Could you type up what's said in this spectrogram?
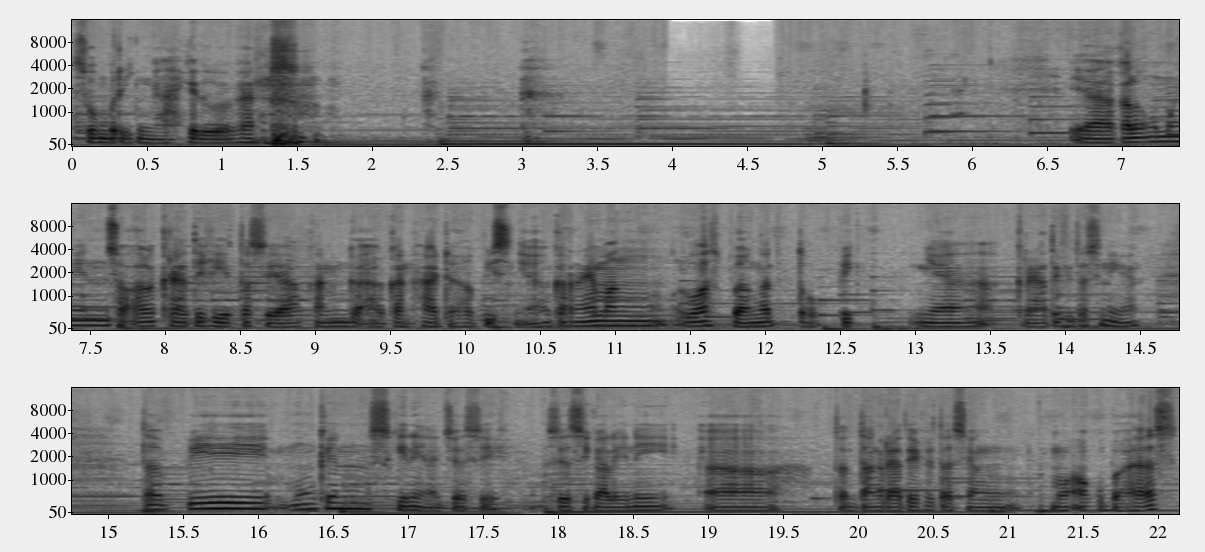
sumringah gitu kan Ya kalau ngomongin soal kreativitas ya kan nggak akan ada habisnya karena emang luas banget topiknya kreativitas ini ya. Tapi mungkin segini aja sih sesi kali ini uh, tentang kreativitas yang mau aku bahas.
